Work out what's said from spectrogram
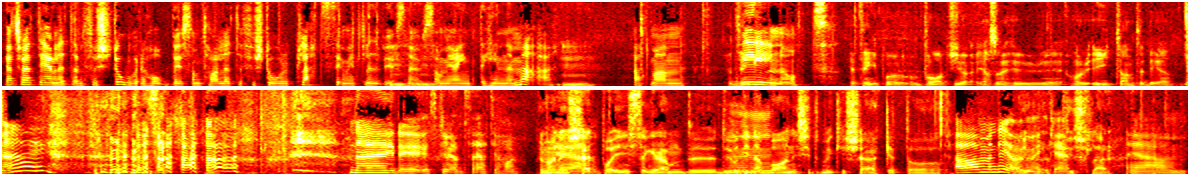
jag tror att det är en liten för stor hobby som tar lite för stor plats i mitt liv just nu som jag inte hinner med. Att man Jag vill tänker- något. Jag tänker på vart, gör- alltså hur, har du ytan till det? Nej. Nej, det skulle jag inte säga att jag har. Men man har ju Eh, sett på Instagram, du, du och dina barn, ni sitter mycket i köket och, Ja, men det gör vi mycket. pysslar. Ehm,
